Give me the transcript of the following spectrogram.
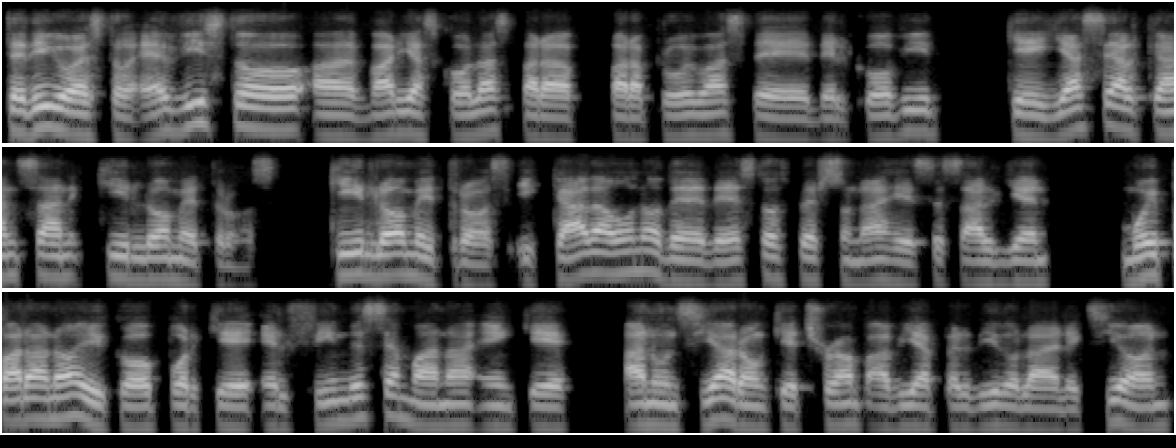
te digo esto, he visto varias colas para, para pruebas de, del COVID que ya se alcanzan kilómetros, kilómetros, y cada uno de, estos personajes es alguien muy paranoico porque el fin de semana en que anunciaron que Trump había perdido la elección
